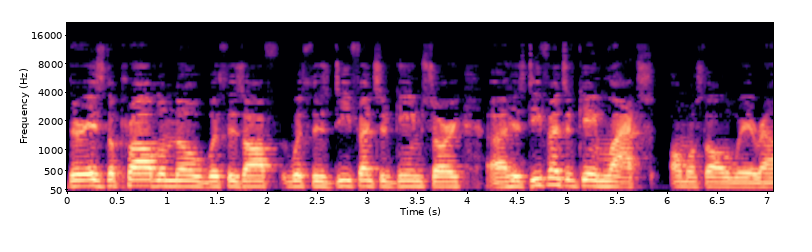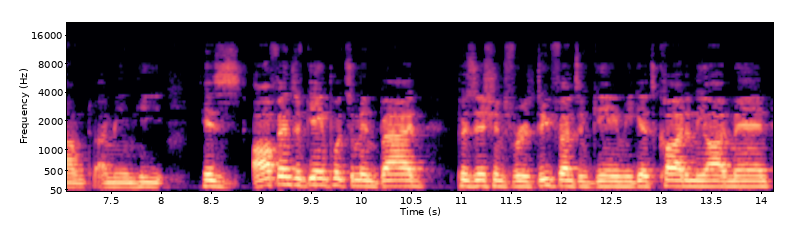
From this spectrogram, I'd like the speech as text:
there is the problem though with his off with his defensive game. Sorry, uh, his defensive game lacks almost all the way around. I mean, he his offensive game puts him in bad positions for his defensive game. He gets caught in the odd man.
